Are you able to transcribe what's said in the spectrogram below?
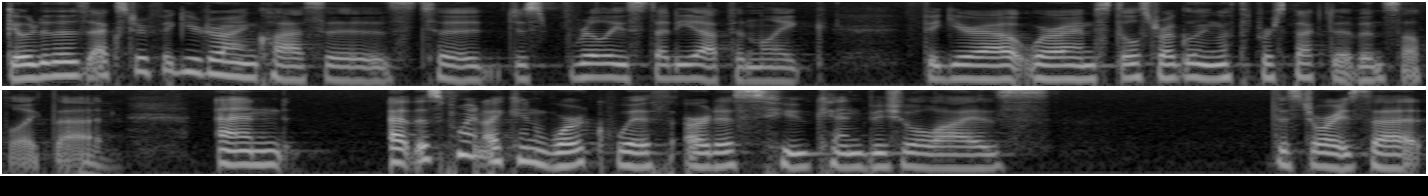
go to those extra figure drawing classes to just really study up and like figure out where I'm still struggling with perspective and stuff like that. Mm. And at this point I can work with artists who can visualize the stories that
